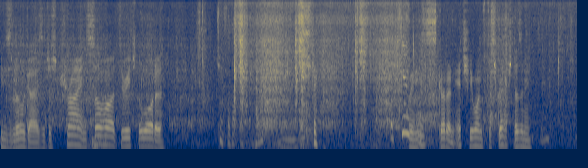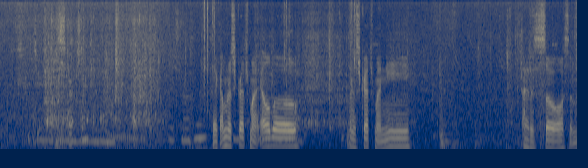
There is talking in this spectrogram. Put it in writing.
These little guys are just trying so hard to reach the water. But he's got an itch he wants to scratch, doesn't he? He's like, I'm gonna scratch my elbow. I'm gonna scratch my knee. That is so awesome.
